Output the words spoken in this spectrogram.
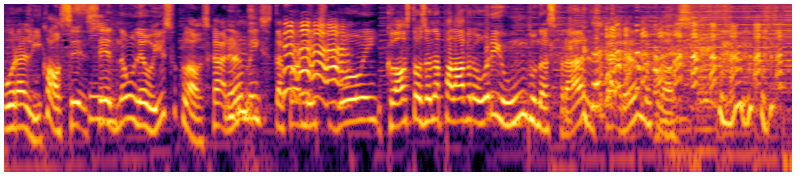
por ali. Klaus, você não leu isso, Klaus? Caramba, hein? Você tá com a mente boa, hein? O Klaus tá usando a palavra oriundo nas frases. Caramba, Klaus.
